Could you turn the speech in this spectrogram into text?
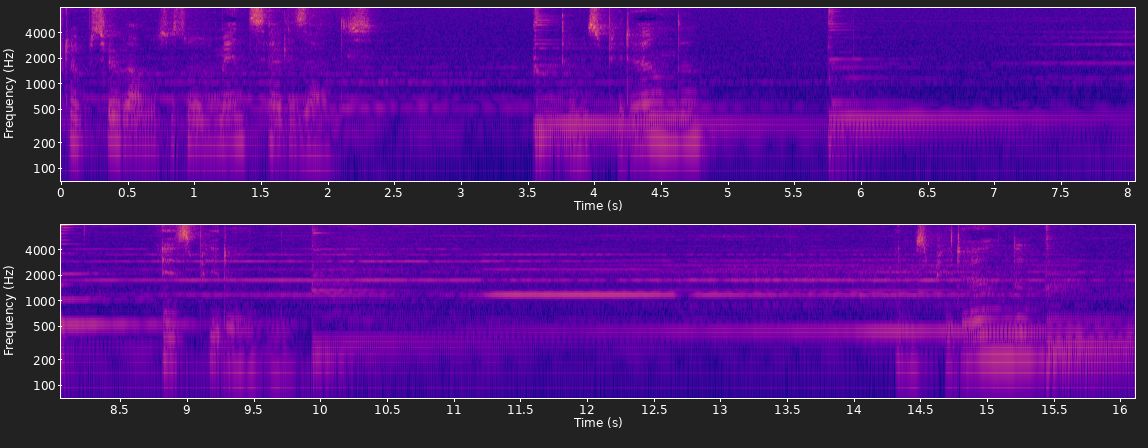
para observarmos os movimentos realizados. Então, inspirando, expirando, inspirando.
